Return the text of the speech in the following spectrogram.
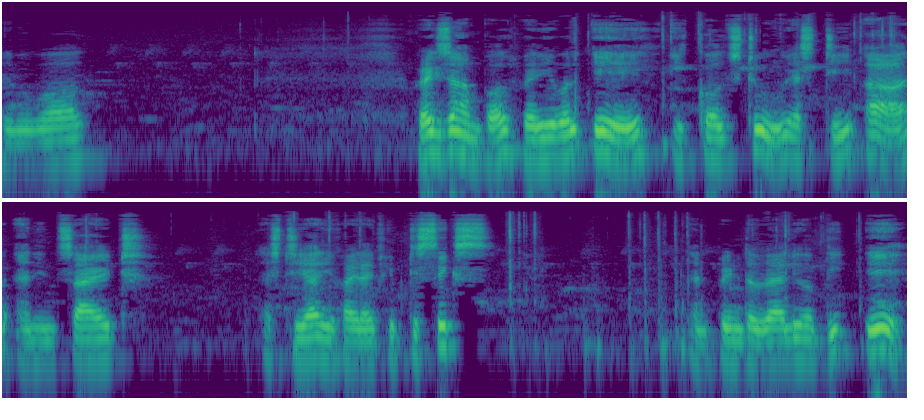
remove all for example variable a equals to str and inside str if I write 56 and print the value of the a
